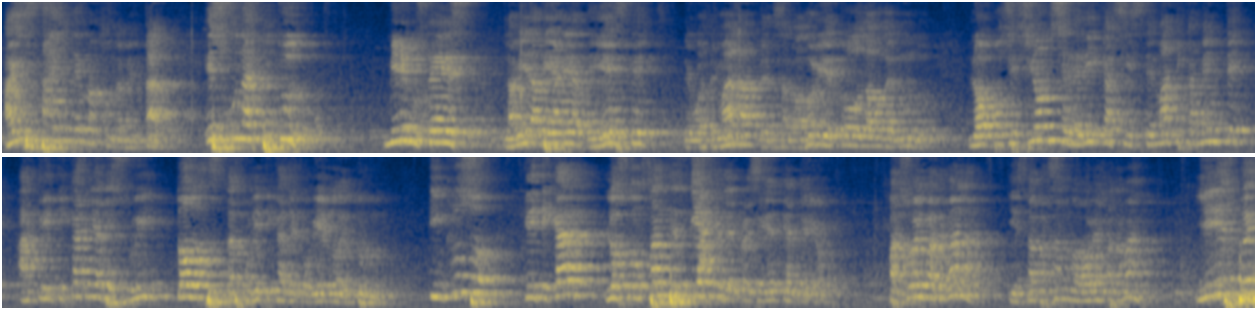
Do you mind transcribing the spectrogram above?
Ahí está el tema fundamental. Es una actitud. Miren ustedes la vida diaria de este, de Guatemala, de El Salvador y de todos lados del mundo. La oposición se dedica sistemáticamente a criticar y a destruir todas las políticas del gobierno de turno. Incluso criticar los constantes viajes del presidente anterior. Pasó en Guatemala y está pasando ahora en Panamá. Y después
